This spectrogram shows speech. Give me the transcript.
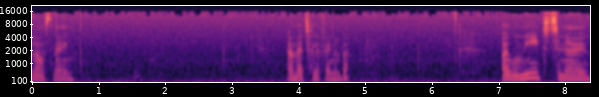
last name and their telephone number. I will need to know,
